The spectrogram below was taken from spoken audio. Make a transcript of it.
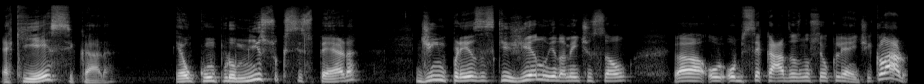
É que esse, cara, é o compromisso que se espera de empresas que genuinamente são uh, obcecadas no seu cliente. E claro,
